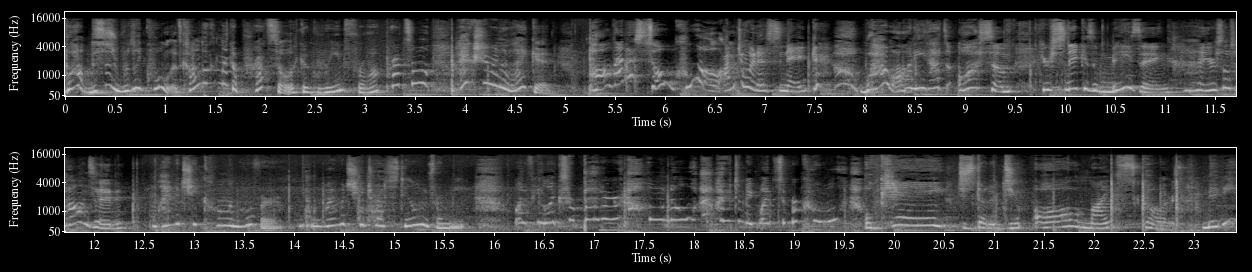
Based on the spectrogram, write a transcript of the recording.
Wow, this is really cool. It's kind of looking like a pretzel, like a green frog pretzel. I actually really like it. That is so cool. I'm doing a snake. Wow, Annie, that's awesome. Your snake is amazing. You're so talented. Why would she call him over? Why would she try to steal him from me? What if he likes her better? Oh no, I have to make mine super cool. Okay, just gotta do all my colors. Maybe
